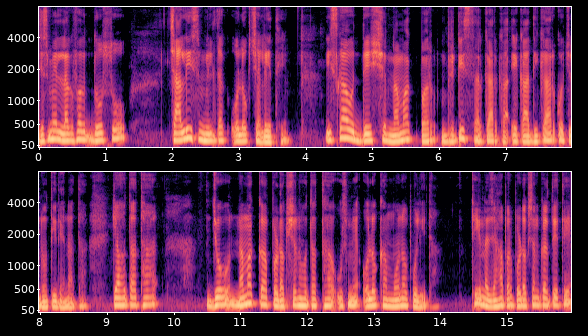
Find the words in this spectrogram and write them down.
जिसमें लगभग 240 मील तक वो लोग चले थे। इसका उद्देश्य नमक पर ब्रिटिश सरकार का एकाधिकार को चुनौती देना था। क्या होता था? जो नमक का प्रोडक्शन होता था, उसमें वो लोग का मोनोपोली था। ठीक है ना? जहाँ पर प्रोडक्शन करते थे,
